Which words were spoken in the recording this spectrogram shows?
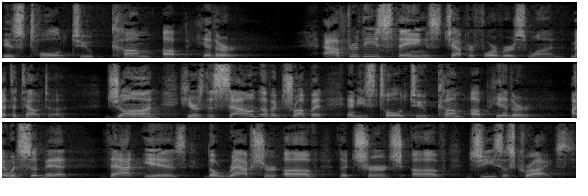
is told to come up hither. After these things, chapter 4 verse 1, metatauta, John hears the sound of a trumpet and he's told to come up hither. I would submit that is the rapture of the church of Jesus Christ.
